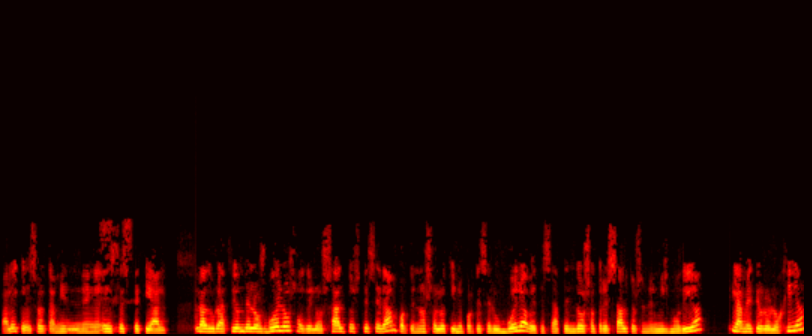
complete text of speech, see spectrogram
¿vale? Que eso también eh, es especial la duración de los vuelos o de los saltos que se dan, porque no solo tiene por qué ser un vuelo, a veces se hacen dos o tres saltos en el mismo día. La meteorología,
